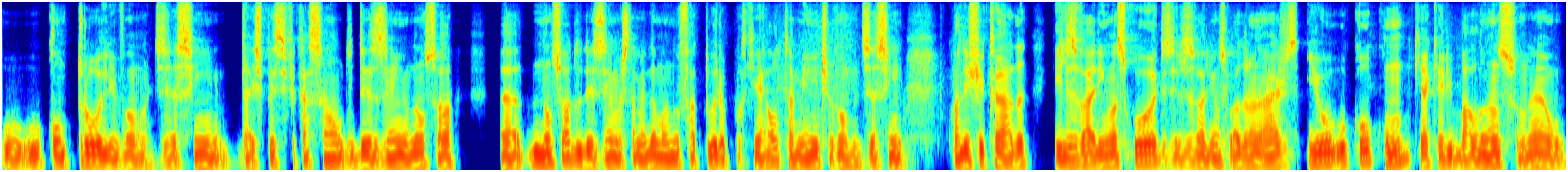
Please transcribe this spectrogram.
o, o controle, vamos dizer assim, da especificação, do desenho, não só, uh, não só do desenho, mas também da manufatura, porque é altamente, vamos dizer assim, qualificada, eles variam as cores, eles variam as padronagens, e o, o Cocum, que é aquele balanço, né, o,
